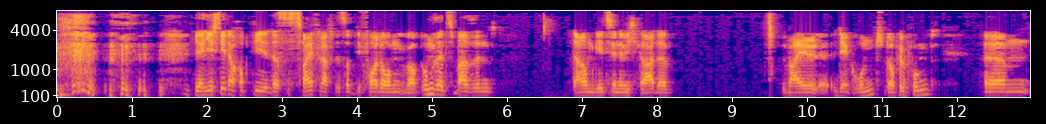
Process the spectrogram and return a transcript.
ja, hier steht auch, ob die, dass es zweifelhaft ist, ob die Forderungen überhaupt umsetzbar sind. Darum geht's hier nämlich gerade weil der Grund, Doppelpunkt, ähm,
